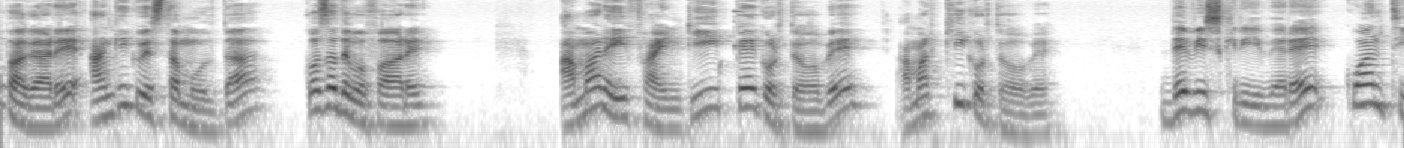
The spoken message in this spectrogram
pagare anche questa multa? Cosa devo fare? আমার এই ফাইনটি পে করতে হবে আমার কি করতে হবে Devi scrivere quanti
